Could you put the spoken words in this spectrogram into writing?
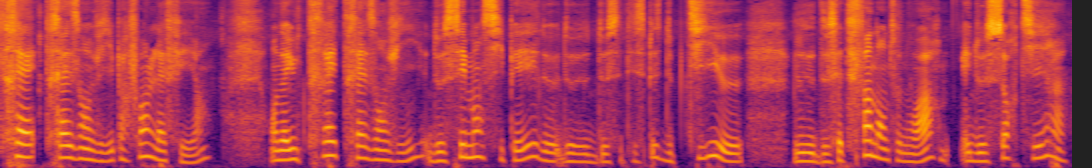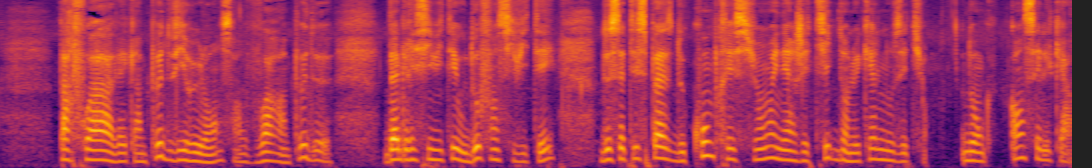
très, très envie, parfois on l'a fait, hein, on a eu très très envie de s'émanciper de, cette espèce de petit, euh, de, cette fin d'entonnoir et de sortir parfois avec un peu de virulence, hein, voire un peu d'agressivité ou d'offensivité, de cet espace de compression énergétique dans lequel nous étions. Donc, quand c'est le cas,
